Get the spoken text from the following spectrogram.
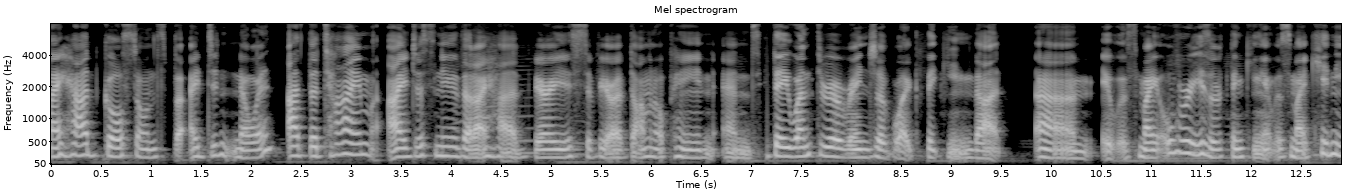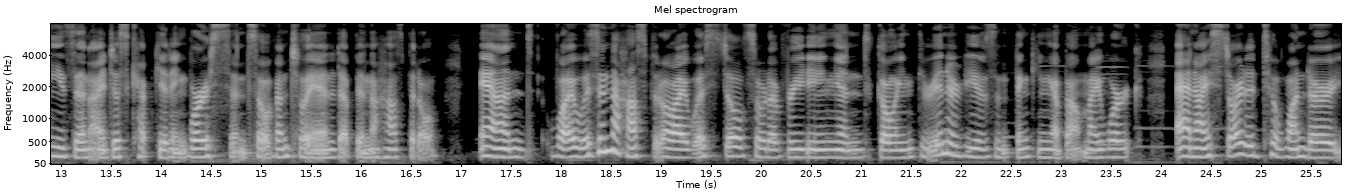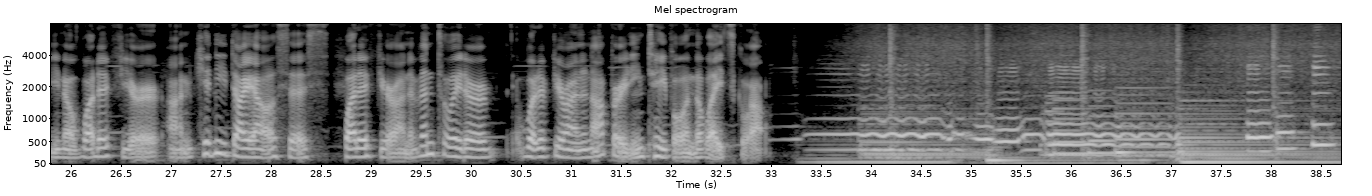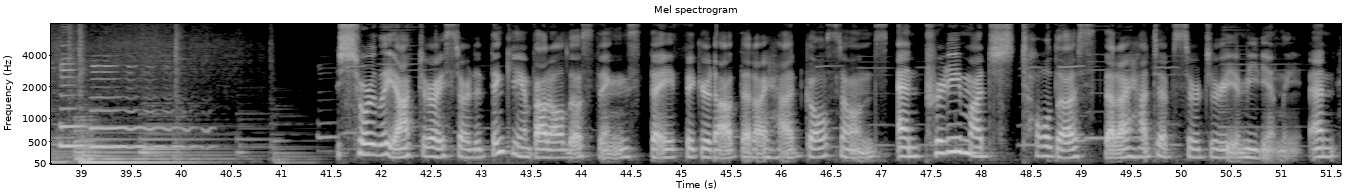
I had gallstones, but I didn't know it. At the time, I just knew that I had very severe abdominal pain, and they went through a range of like thinking that um, it was my ovaries or thinking it was my kidneys, and I just kept getting worse. And so eventually I ended up in the hospital. And while I was in the hospital, I was still sort of reading and going through interviews and thinking about my work. And I started to wonder, you know, what if you're on kidney dialysis? What if you're on a ventilator? What if you're on an operating table and the lights go out? Shortly after I started thinking about all those things, they figured out that I had gallstones and pretty much told us that I had to have surgery immediately. And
